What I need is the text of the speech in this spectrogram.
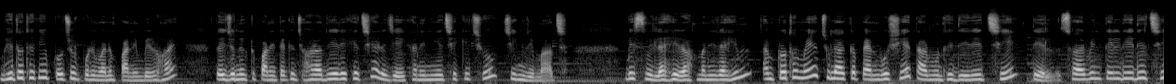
ভেতর থেকেই প্রচুর পরিমাণে পানি বের হয়। তো এই জন্য একটু পানিটাকে ঝরা দিয়ে রেখেছি। আর এই যে এখানে নিয়েছি কিছু চিংড়ি মাছ। বিসমিল্লাহি রহমানি রাহিম আমি প্রথমে চুলা একটা প্যান বসিয়ে তার মধ্যে দিয়ে দিচ্ছি তেল। সয়াবিন তেল দিয়ে দিচ্ছি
